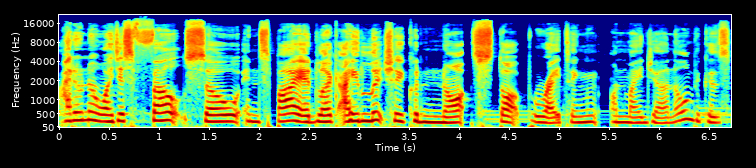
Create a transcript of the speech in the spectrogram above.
I don't know, I just felt so inspired. Like, I literally could not stop writing on my journal because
